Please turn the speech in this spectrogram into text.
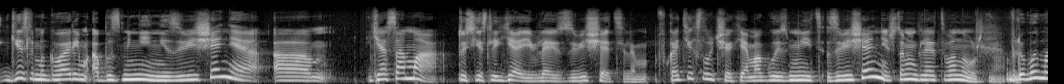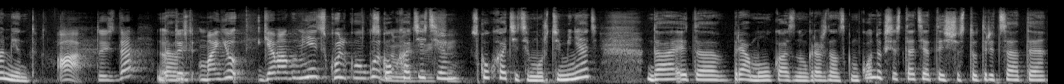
если мы говорим об изменении завещания, а, я сама, то есть если я являюсь завещателем, в каких случаях я могу изменить завещание, что мне для этого нужно? В любой момент. А, то есть да? да. То есть мое, я могу менять сколько угодно. Сколько хотите, завещание. сколько хотите, можете менять. Да, это прямо указано в Гражданском кодексе, статья 1130.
